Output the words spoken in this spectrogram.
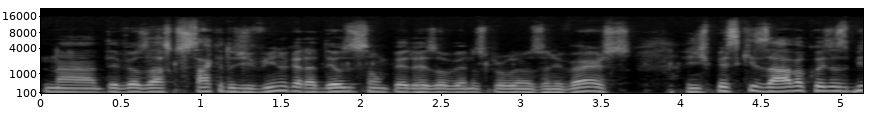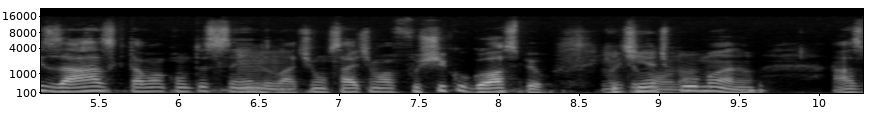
na TV Osasco Saque do Divino, que era Deus e São Pedro resolvendo os problemas do universo, a gente pesquisava coisas bizarras que estavam acontecendo lá. Tinha um site chamado Fuxico Gospel, que. Muito tinha, bom tipo, o nome. mano, as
